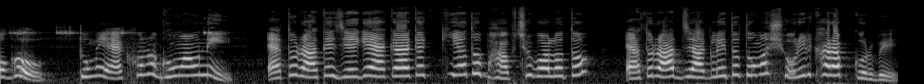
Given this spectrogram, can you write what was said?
ওগো, তুমি এখনও ঘুমাওনি? এত রাতে জেগে একা একা কি এত ভাবছ বলো তো? এত রাত জাগলেই তো তোমার শরীর খারাপ করবে।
